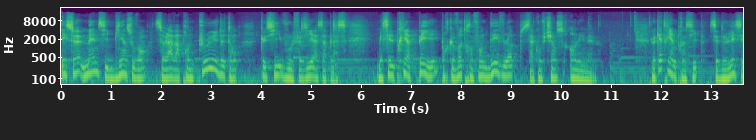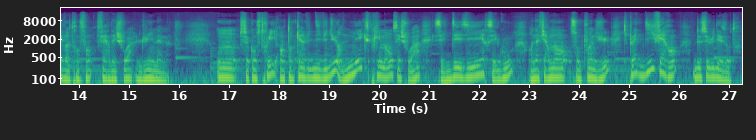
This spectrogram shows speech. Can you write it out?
Et ce, même si bien souvent, cela va prendre plus de temps que si vous le faisiez à sa place. Mais c'est le prix à payer pour que votre enfant développe sa confiance en lui-même. Le quatrième principe, c'est de laisser votre enfant faire des choix lui-même on se construit en tant qu'individu en exprimant ses choix, ses désirs, ses goûts, en affirmant son point de vue qui peut être différent de celui des autres.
